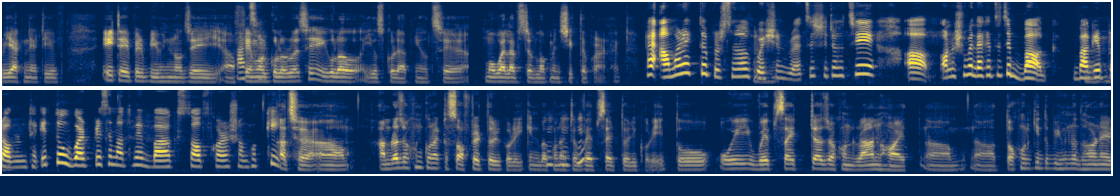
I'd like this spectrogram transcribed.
রিয়াক্ট নেটিভ এই টাইপের বিভিন্ন যেই আচ্ছা। ফ্রেমওয়ার্কগুলো রয়েছে এগুলো ইউজ করে আপনি হচ্ছে মোবাইল অ্যাপস ডেভেলপমেন্ট শিখতে পারেন। হ্যাঁ আমার একটা পার্সোনাল। কোয়েশ্চেন রয়েছে সেটা হচ্ছে অনেক সময় দেখা যাচ্ছে যে বাগ বাগের প্রবলেম থাকে তো ওয়ার্ডপ্রেসের মাধ্যমে বাগ সলভ করা সম্ভব কি আচ্ছা আমরা যখন কোনো একটা সফটওয়্যার তৈরি করি কিংবা কোনো একটা ওয়েবসাইট তৈরি করি তো ওই ওয়েবসাইটটা যখন রান হয় তখন কিন্তু বিভিন্ন ধরনের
